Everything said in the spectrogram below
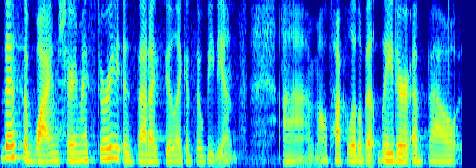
this of why I'm sharing my story, is that I feel like it's obedience. Um, I'll talk a little bit later about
